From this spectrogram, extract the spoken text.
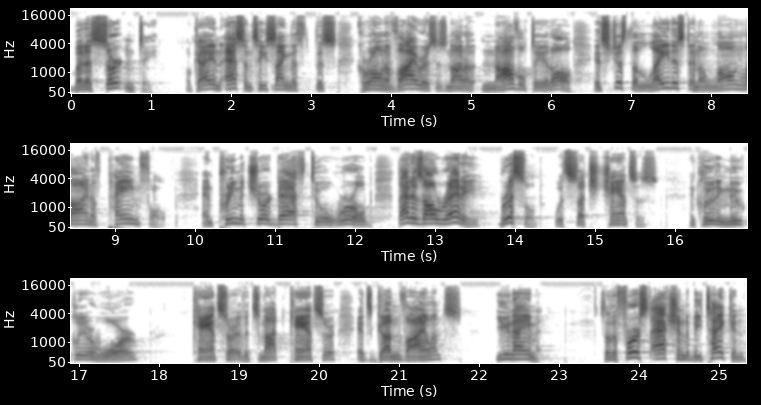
but a certainty. Okay, in essence, he's saying that this coronavirus is not a novelty at all. It's just the latest in a long line of painful and premature death to a world that is already bristled with such chances, including nuclear war, cancer, if it's not cancer, it's gun violence, you name it. So the first action to be taken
